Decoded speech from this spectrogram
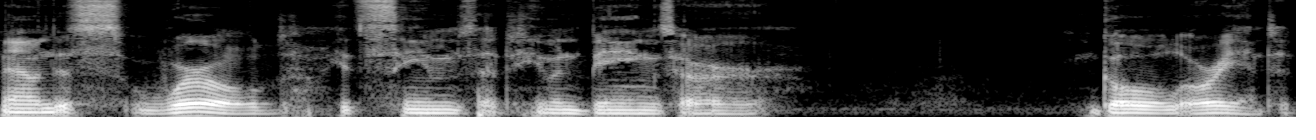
Now in this world, it seems that human beings are goal-oriented.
